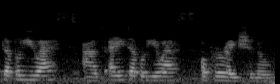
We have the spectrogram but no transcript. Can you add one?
AWS and AWS operational.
